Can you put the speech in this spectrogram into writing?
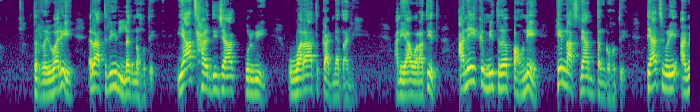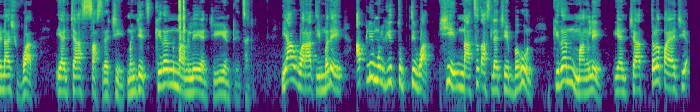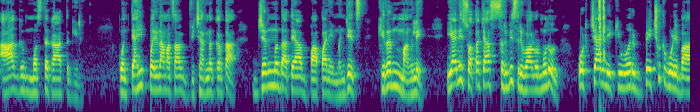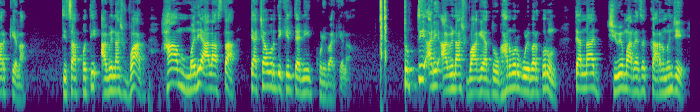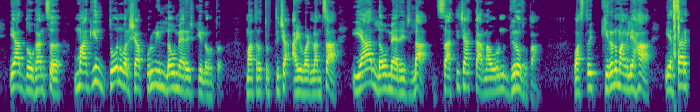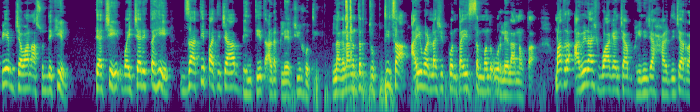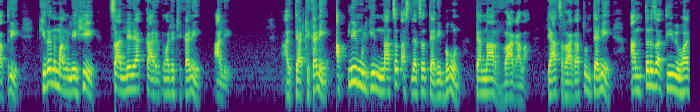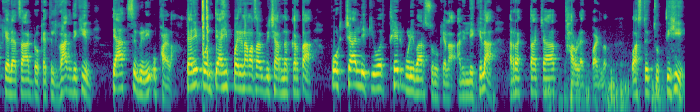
तर रविवारी रात्री लग्न होते. याच हळदीच्या पूर्वी वरात काढण्यात आली. आणि या वरातीत अनेक मित्र पाहुणे हे नाचण्यात दंग होते. त्याचवेळी अविनाश वाघ यांच्या सासऱ्याची म्हणजेच किरण मांगले यांची एंट्री झाली. या वरातीमध्ये आपली मुलगी तृप्ती वाघ ही नाचत असल्याचे बघून किरण मांगले यांच्या तळपायाची आग मस्तकात गेली. कोणत्याही परिणामाचा विचार न करता जन्मदात्या बापाने म्हणजेच किरण मांगले यांनी स्वतःच्या सर्व्हिस रिव्हॉल्वरमधून पोटच्या लेकीवर बेछूट गोळीबार केला. तिचा पती अविनाश वाघ हा मध्ये आला असता त्याच्यावर देखील त्यांनी गोळीबार केला. तृप्ती आणि अविनाश वाघ या दोघांवर गोळीबार करून त्यांना जीवे मारण्याचं कारण म्हणजे या दोघांचं मागील दोन वर्षापूर्वी लव्ह मॅरेज केलं होतं. मात्र तृप्तीच्या आईवडिलांचा या लव्ह मॅरेजला जातीच्या कारणावरून विरोध होता. वास्तविक किरण मांगले हा एस आर पी एफ जवान असून देखील त्याची वैचारिकता ही जातीपातीच्या भिंतीत अडकल्याची होती. लग्नानंतर तृप्तीचा आई वडिलाशी कोणताही संबंध उरलेला नव्हता. मात्र अविनाश वाघ यांच्या बहिणीच्या हळदीच्या रात्री किरण मांगले हे चाललेल्या कार्यक्रमाच्या ठिकाणी आले. आणि त्या ठिकाणी आपली मुलगी नाचत असल्याचं त्यांनी बघून त्यांना राग आला. त्याच रागातून त्यांनी आंतरजातीय विवाह केल्याचा डोक्यातील राग देखील त्याच वेळी उफाळला. त्याने कोणत्याही परिणामाचा विचार न करता पोटच्या लेकीवर थेट गोळीबार सुरू केला आणि लेकीला रक्ताच्या थारोळ्यात पाडलं. वास्तविक तृप्ती ही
